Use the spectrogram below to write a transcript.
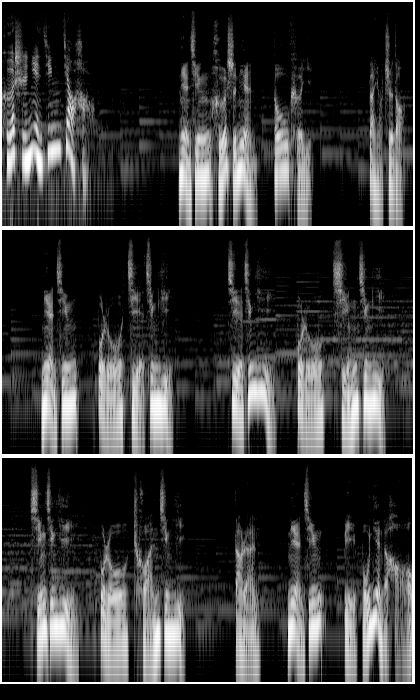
何时念经较好。念经何时念都可以。但要知道念经不如解经意解经意不如行经意行经意不如传经意当然念经比不念的好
